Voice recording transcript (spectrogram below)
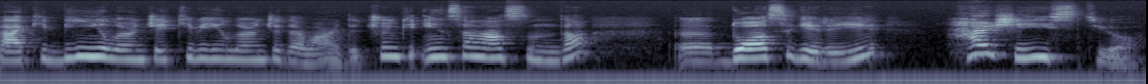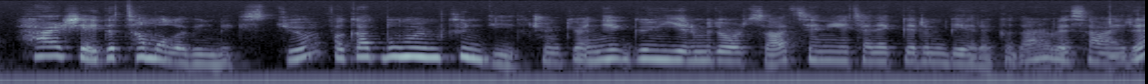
Belki 1000 yıl önce, 2000 yıl önce de vardı. Çünkü insan aslında doğası gereği her şeyi istiyor. Her şeyde tam olabilmek istiyor. Fakat bu mümkün değil. Çünkü hani gün 24 saat senin yeteneklerin bir yere kadar vesaire.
